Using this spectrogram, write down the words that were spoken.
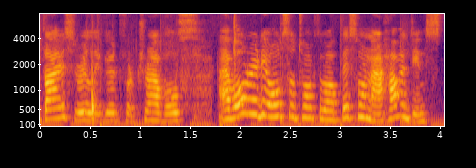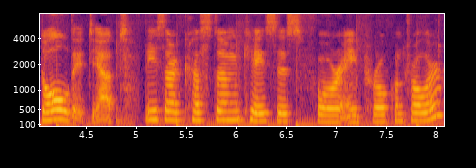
That is really good for travels. I've already also talked about this one. I haven't installed it yet. These are custom cases for a Pro controller.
